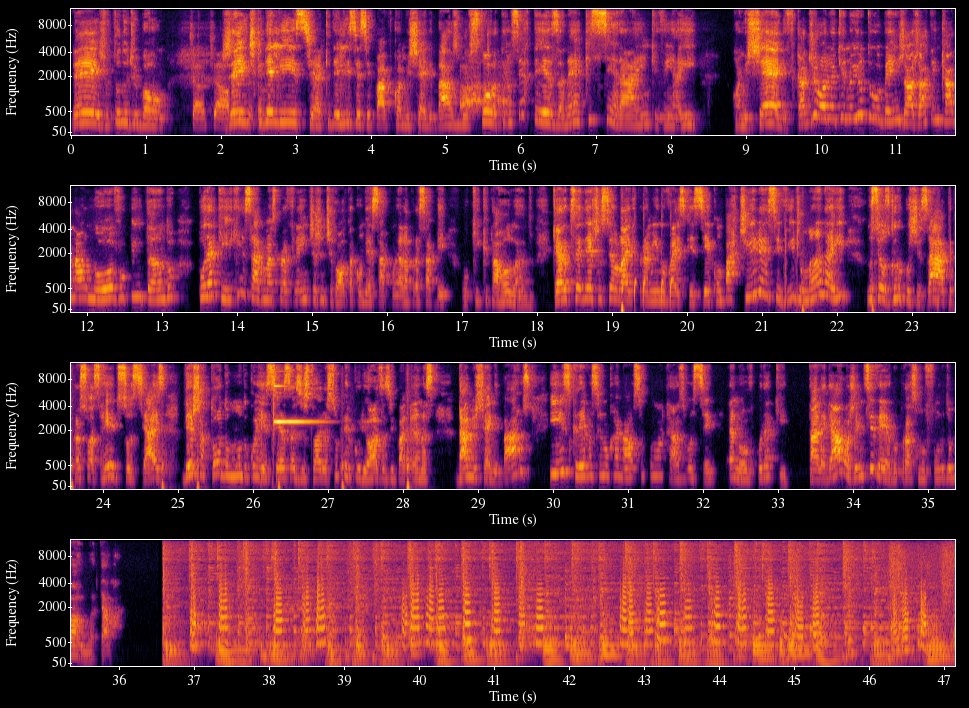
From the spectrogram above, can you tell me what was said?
Beijo, tudo de bom. Tchau, tchau. Gente, que delícia, que delícia esse papo com a Michelle Barros. Gostou? Ah. Tenho certeza, né? Que será, hein, que vem aí com a Michelle, ficar de olho aqui no YouTube, hein? Já já tem canal novo pintando por aqui. Quem sabe mais para frente a gente volta a conversar com ela para saber o que que tá rolando. Quero que você deixe o seu like para mim, não vai esquecer. Compartilha esse vídeo, manda aí nos seus grupos de Zap, para suas redes sociais. Deixa todo mundo conhecer essas histórias super curiosas e bacanas da Michelle Barros e inscreva-se no canal se por um acaso você é novo por aqui. Tá legal? A gente se vê no próximo fundo do baú. Até lá. Thank you.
